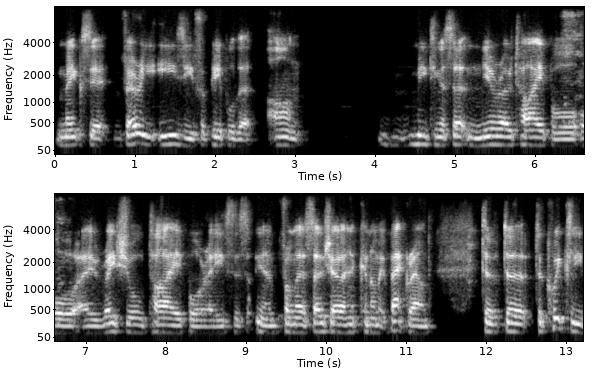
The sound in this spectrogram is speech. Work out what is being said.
makes it very easy for people that aren't meeting a certain neurotype or, or a racial type or a you know from a socio-economic background to, to to quickly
